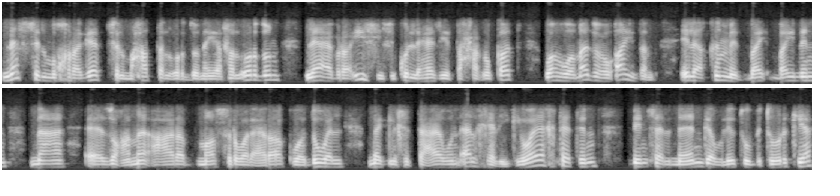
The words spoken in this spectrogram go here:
نفس المخرجات في المحطة الأردنية، فالأردن لاعب رئيسي في كل هذه التحركات وهو مدعو أيضا إلى قمة بايدن مع زعماء عرب مصر والعراق ودول مجلس التعاون الخليجي. ويختتم بن سلمان جولته بتركيا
